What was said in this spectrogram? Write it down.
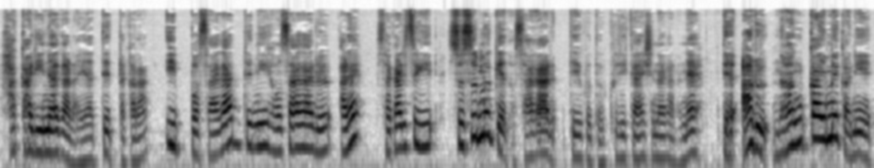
測りながらやってったから一歩下がって二歩下がる。あれ？下がりすぎ？進むけど下がるっていうことを繰り返しながらね。である何回目かに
